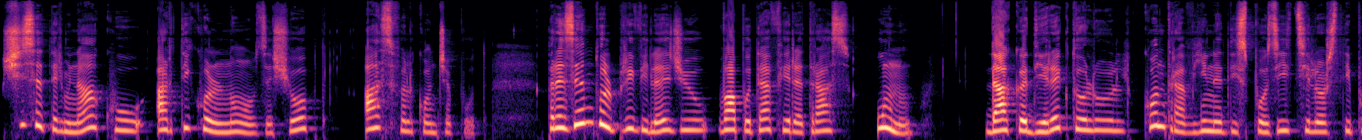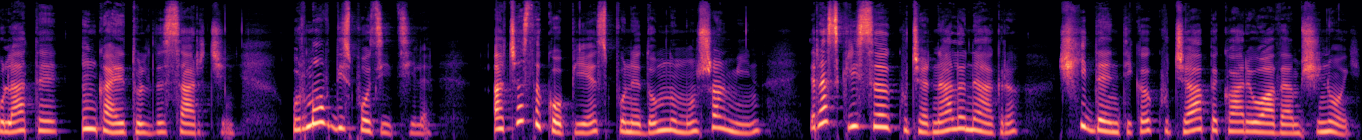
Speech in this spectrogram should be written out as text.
și se termina cu articolul 98 astfel conceput. Prezentul privilegiu va putea fi retras 1 dacă directorul contravine dispozițiilor stipulate în caietul de sarcini. Urmau dispozițiile. Această copie, spune domnul Moncharmin, era scrisă cu cerneală neagră și identică cu cea pe care o aveam și noi.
